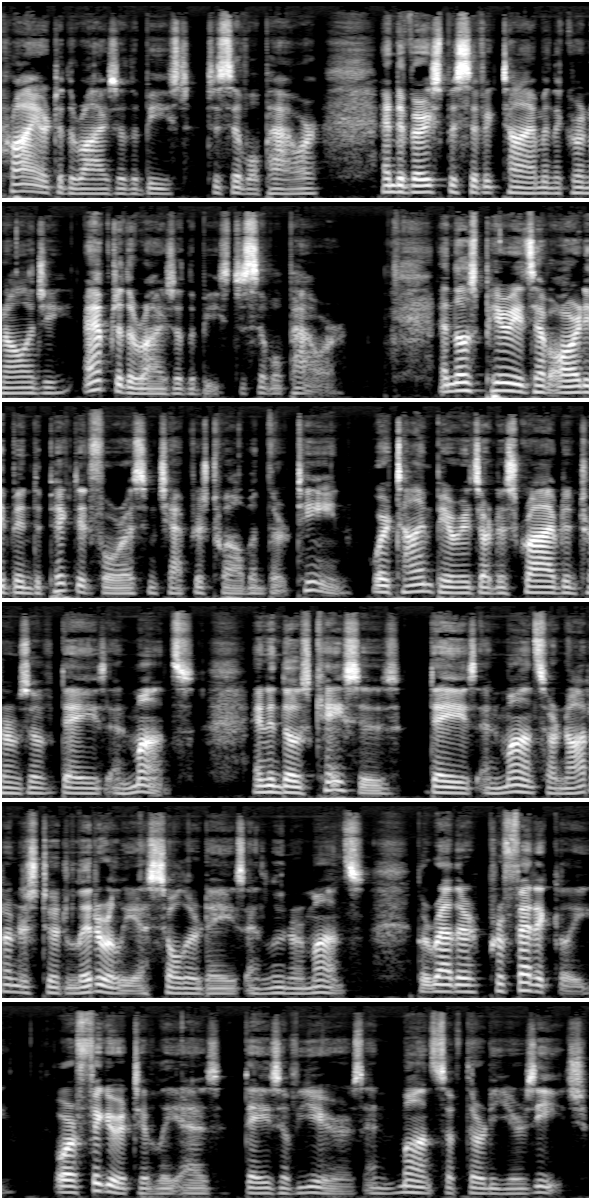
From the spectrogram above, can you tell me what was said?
prior to the rise of the beast to civil power, and a very specific time in the chronology after the rise of the beast to civil power. And those periods have already been depicted for us in chapters 12 and 13, where time periods are described in terms of days and months. And in those cases, days and months are not understood literally as solar days and lunar months, but rather prophetically or figuratively as days of years and months of 30 years each.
